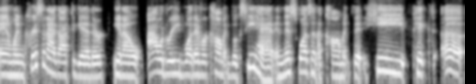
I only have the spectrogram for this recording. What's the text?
And when Chris and I got together, you know, I would read whatever comic books he had. And this wasn't a comic that he picked up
